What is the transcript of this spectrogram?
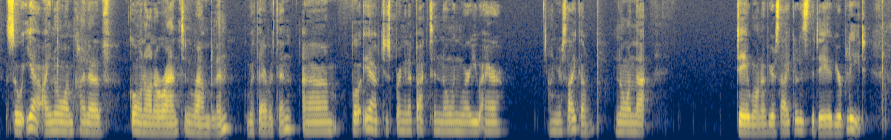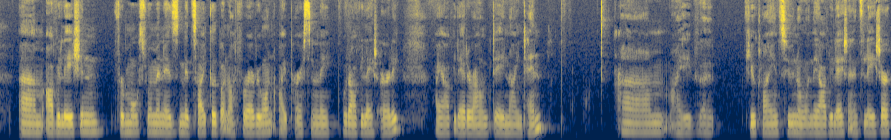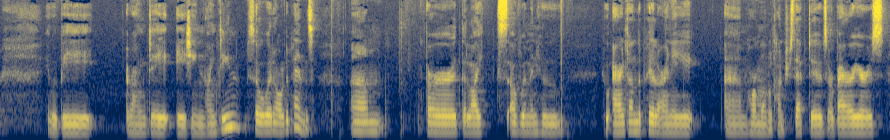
so yeah, I know I'm kind of going on a rant and rambling with everything. Um, but yeah, just bringing it back to knowing where you are on your cycle, knowing that day one of your cycle is the day of your bleed. Um, ovulation for most women is mid cycle, but not for everyone. I personally would ovulate early. I ovulate around day 9 10. Um, I have a few clients who know when they ovulate and it's later. It would be around day 18, 19. So it all depends. Um, for the likes of women who who aren't on the pill or any um, hormonal contraceptives or barriers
